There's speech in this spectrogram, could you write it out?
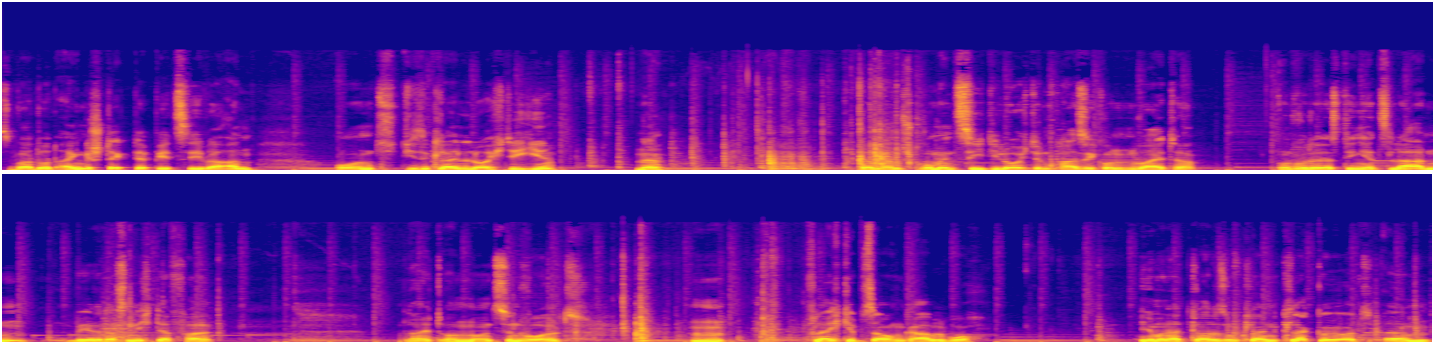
es war dort eingesteckt, der PC war an und diese kleine Leuchte hier, ne, wenn man Strom entzieht, die leuchtet ein paar Sekunden weiter. Und würde das Ding jetzt laden, wäre das nicht der Fall. Light on 19 Volt. Hm, vielleicht gibt es auch einen Kabelbruch. Hier, man hat gerade so einen kleinen Klack gehört. Ähm,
